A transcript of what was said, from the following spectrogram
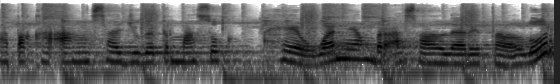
Apakah angsa juga termasuk hewan yang berasal dari telur?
